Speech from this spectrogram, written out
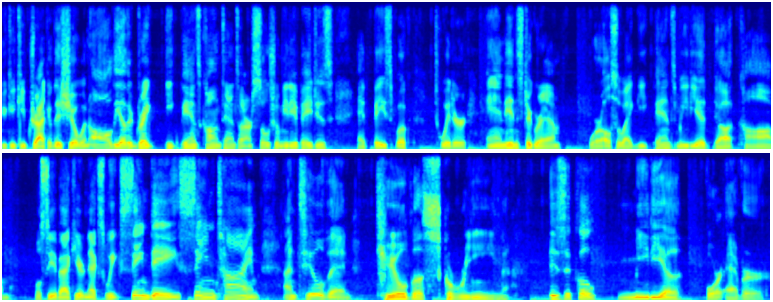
You can keep track of this show and all the other great Geek Pants content on our social media pages at Facebook, Twitter, and Instagram. We're also at geekpantsmedia.com. We'll see you back here next week, same day, same time. Until then, kill the screen. Physical media forever.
